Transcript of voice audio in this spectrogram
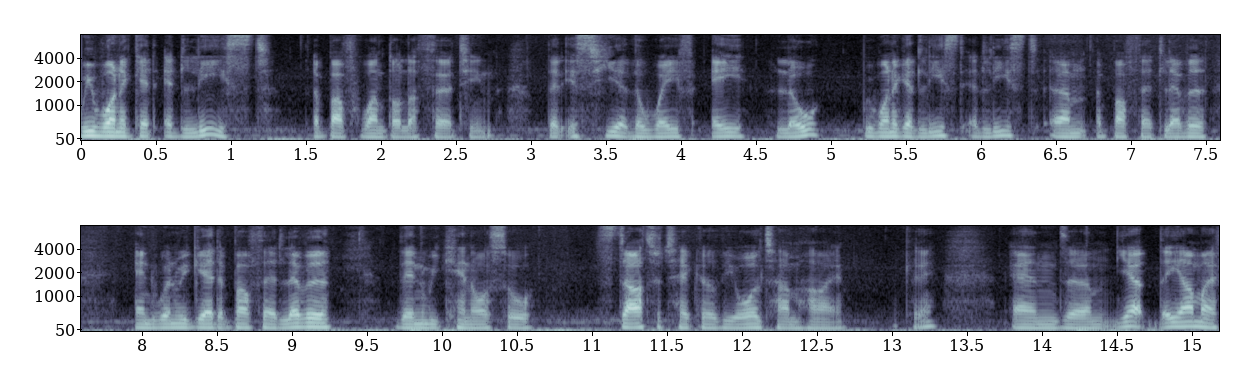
we want to get at least above $1.13. That is here the wave A low. We want to get at least at least um, above that level. And when we get above that level, then we can also start to tackle the all-time high. Okay, and um, yeah, they are my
